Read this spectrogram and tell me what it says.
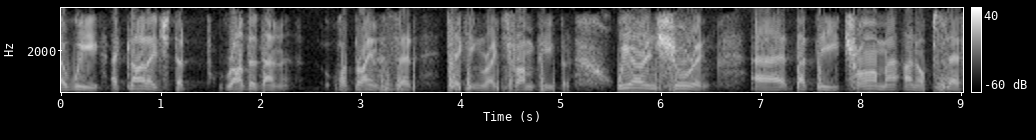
uh, we acknowledge that rather than what Brian has said, taking rights from people, we are ensuring uh, that the trauma and upset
